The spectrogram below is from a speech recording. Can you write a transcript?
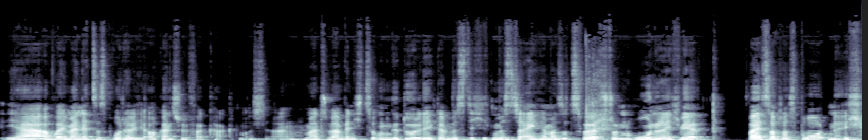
Ja, aber mein letztes Brot habe ich auch ganz schön verkackt, muss ich sagen. Manchmal bin ich zu ungeduldig, dann wüsste ich, ich müsste eigentlich immer so zwölf Stunden ruhen und ich mir, weiß doch das Brot nicht.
